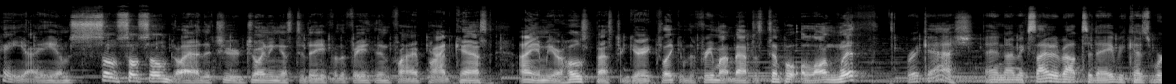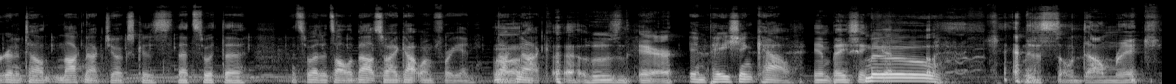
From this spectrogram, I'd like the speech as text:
Hey, I am so, so, so glad that you're joining us today for the Faith in Five podcast. I am your host, Pastor Gary Click of the Fremont Baptist Temple, along with Rick Ash. And I'm excited about today because we're going to tell knock knock jokes because that's what the that's what it's all about. So I got one for you. Knock uh, knock. who's there? Impatient cow. Impatient Moo. that is so dumb, Rick.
